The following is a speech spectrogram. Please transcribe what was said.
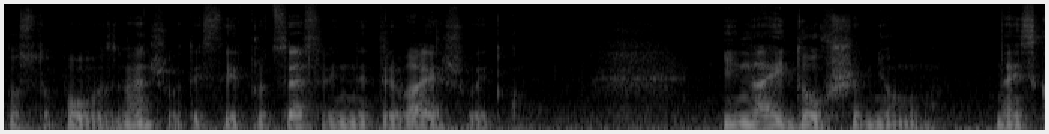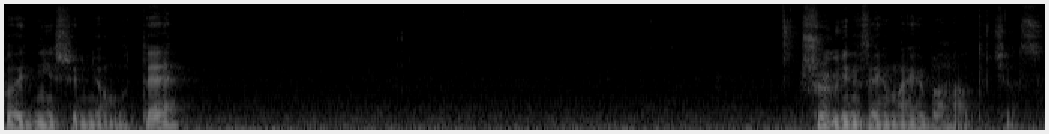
поступово зменшуватись, цей процес він не триває швидко. І найдовше в ньому, найскладніше в ньому те, що він займає багато часу.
